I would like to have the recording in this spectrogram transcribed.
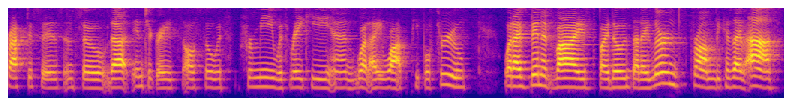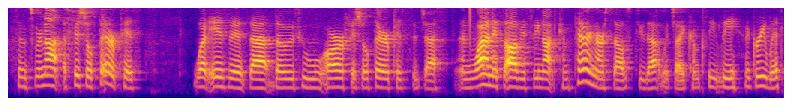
practices. And so that integrates also with for me with reiki and what i walk people through. What i've been advised by those that i learned from because i've asked since we're not official therapists what is it that those who are official therapists suggest? And one it's obviously not comparing ourselves to that which i completely agree with.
